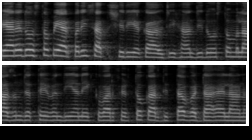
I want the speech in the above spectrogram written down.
ਪਿਆਰੇ ਦੋਸਤੋ, ਪਿਆਰ ਭਰੀ ਸਤਿ ਸ਼੍ਰੀ ਅਕਾਲ ਜੀ। ਹਾਂਜੀ ਦੋਸਤੋ, ਮੁਲਾਜ਼ਮ ਜਥੇਬੰਦੀਆਂ ਨੇ ਇੱਕ ਵਾਰ ਫਿਰ ਤੋਂ ਕਰ ਦਿੱਤਾ ਵੱਡਾ ਐਲਾਨ।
